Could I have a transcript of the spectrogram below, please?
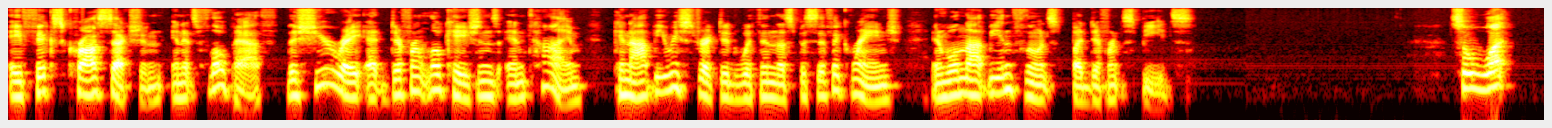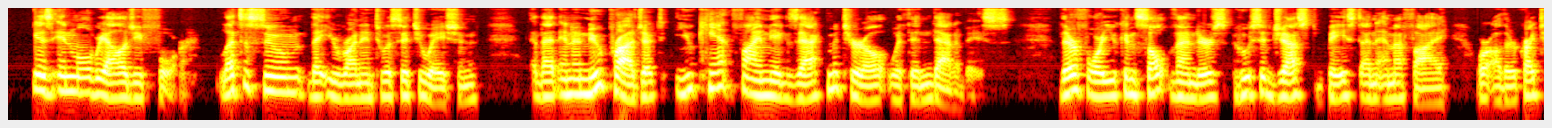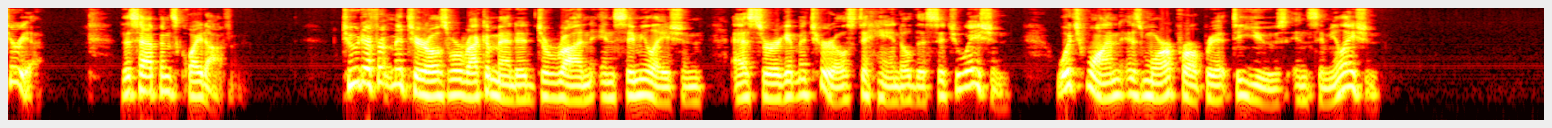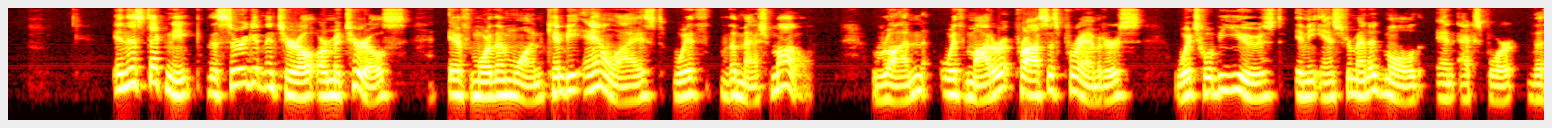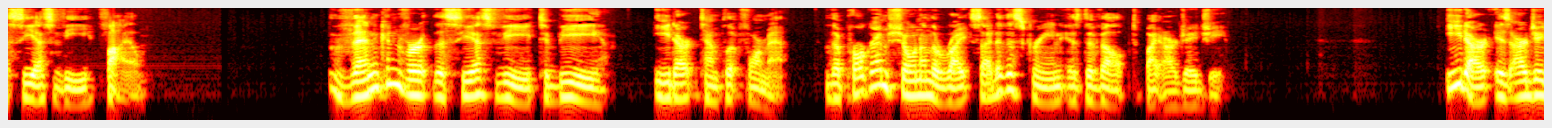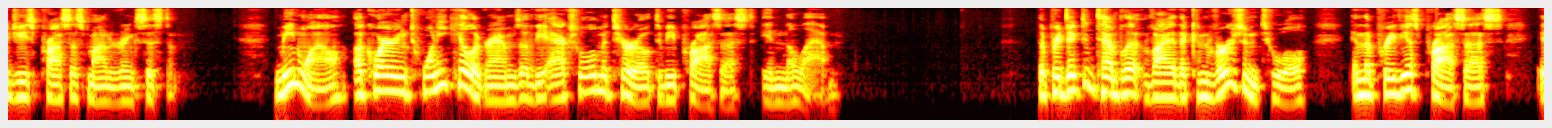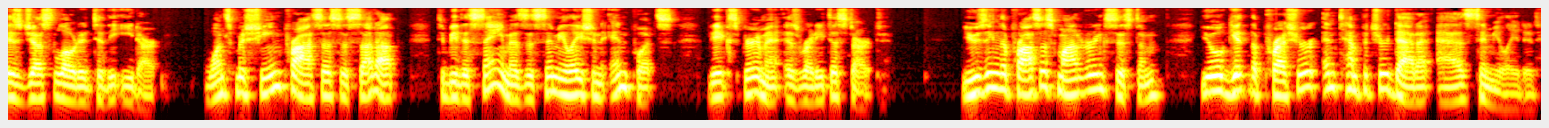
a fixed cross section in its flow path, the shear rate at different locations and time cannot be restricted within the specific range and will not be influenced by different speeds. So what is InMold Rheology for? Let's assume that you run into a situation that in a new project you can't find the exact material within database. Therefore, you consult vendors who suggest based on MFI or other criteria. This happens quite often. Two different materials were recommended to run in simulation as surrogate materials to handle this situation. Which one is more appropriate to use in simulation? In this technique, the surrogate material or materials, if more than one, can be analyzed with the mesh model, run with moderate process parameters, which will be used in the instrumented mold and export the CSV file. Then convert the CSV to be EDART template format. The program shown on the right side of the screen is developed by RJG. EDART is RJG's process monitoring system. Meanwhile, acquiring 20 kilograms of the actual material to be processed in the lab. The predicted template via the conversion tool in the previous process is just loaded to the EDART. Once machine process is set up to be the same as the simulation inputs, the experiment is ready to start. Using the process monitoring system, you will get the pressure and temperature data as simulated.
